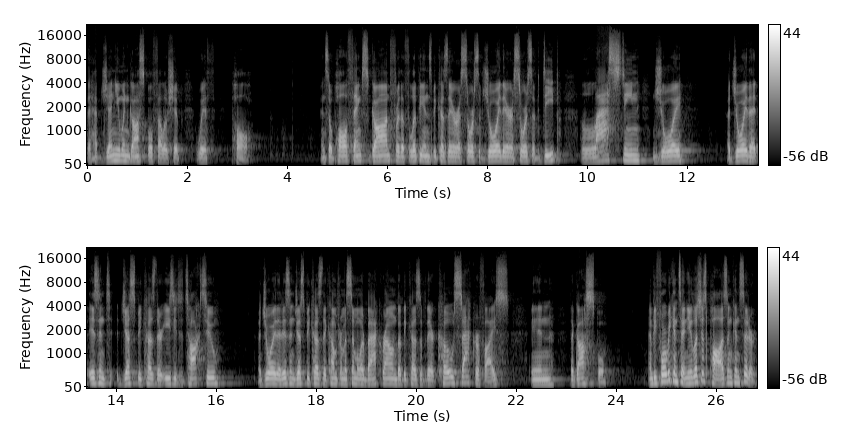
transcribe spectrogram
that have genuine gospel fellowship with Paul. And so Paul thanks God for the Philippians because they are a source of joy, they are a source of deep, lasting joy, a joy that isn't just because they're easy to talk to, a joy that isn't just because they come from a similar background, but because of their co sacrifice in the gospel. And before we continue, let's just pause and consider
